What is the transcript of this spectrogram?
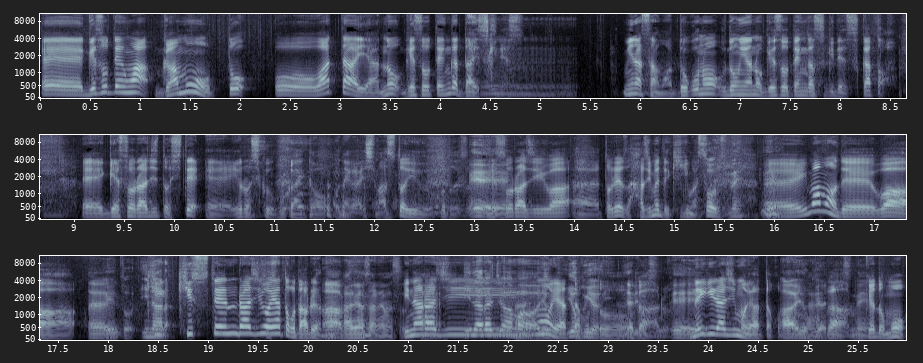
えーゲソ天はガモとお綿屋のゲソ天が大好きです。皆さんはどこのうどん屋のゲソ天が好きですかと、えーゲソラジとして、えーよろしくご回答お願いしますということです。ええ。ゲソラジは、えーとりあえず初めて聞きました。そうですね。えー今までは、えーえーと稲良キキステンラジはやったことあるやろあな。あります。あります稲ラジもやったことがある、ええ。ネギラジもやったことがあますね。るけども、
